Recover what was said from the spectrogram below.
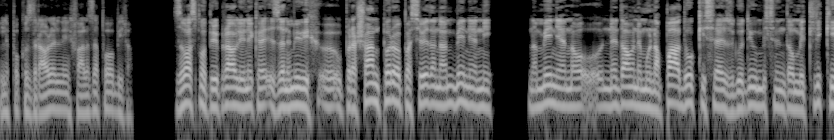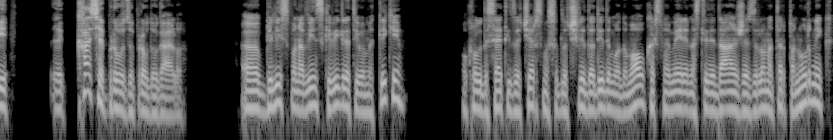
Lepo pozdravljeni in hvala za povabilo. Za vas smo pripravili nekaj zanimivih eh, vprašanj. Prvo pa seveda namenjeni, namenjeno nedavnemu napadu, ki se je zgodil, mislim, da v Metliki. Eh, kaj se je pravzaprav dogajalo? Eh, bili smo na vinski igrati v Metliki, okrog desetih zvečer smo se odločili, da odidemo domov, ker smo imeli naslednji dan že zelo natrpan urnik.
